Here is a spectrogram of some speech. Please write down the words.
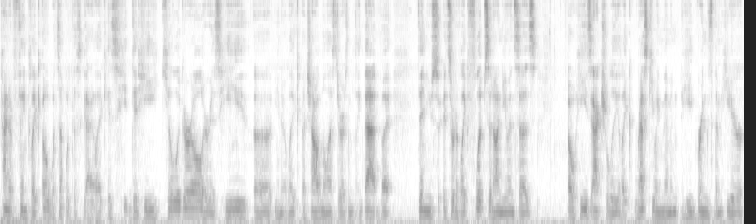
kind of think like oh what's up with this guy? Like is he did he kill a girl or is he uh you know like a child molester or something like that? But then you it sort of like flips it on you and says oh he's actually like rescuing them and he brings them here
